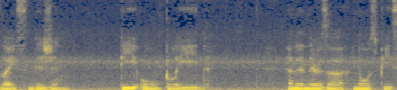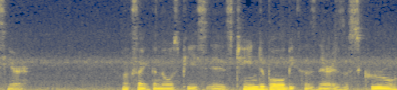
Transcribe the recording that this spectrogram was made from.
Zeiss Vision. DO Blade. And then there's a nose piece here. Looks like the nose piece is changeable because there is a screw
